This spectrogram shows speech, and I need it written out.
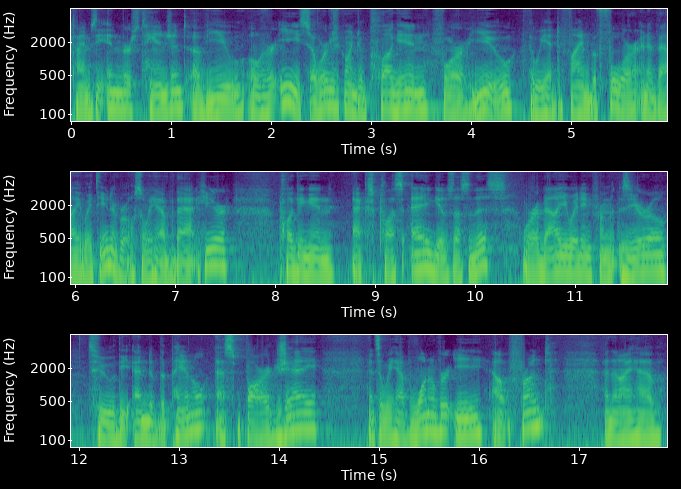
times the inverse tangent of u over e. So we're just going to plug in for u that we had defined before and evaluate the integral. So we have that here. Plugging in x plus a gives us this. We're evaluating from 0 to the end of the panel, s bar j. And so we have 1 over e out front, and then I have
